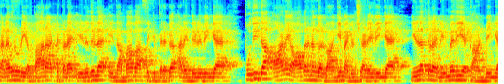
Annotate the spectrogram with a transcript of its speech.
கணவருடைய பாராட்டுக்களை எளிதில் இந்த அமாவாசைக்கு பிறகு அடைந்திடுவீங்க. புதிதாக ஆடை ஆபரணங்கள் வாங்கி மகிழ்ச்சி அடைவீங்க. இல்லத்தில் நிம்மதியை காண்பீங்க.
